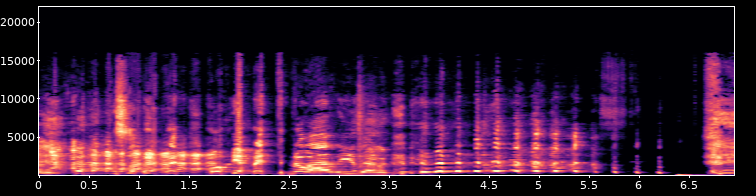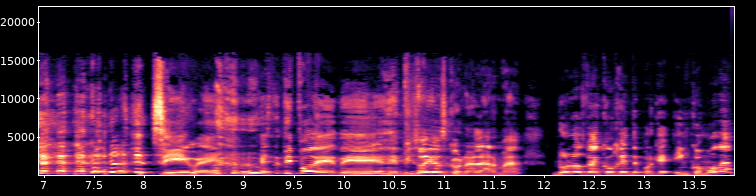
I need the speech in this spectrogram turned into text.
Pues, obviamente, obviamente no va a dar risa, güey. Sí, güey. Este tipo de, de- de episodios con alarma, no los vean con gente porque incomodan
